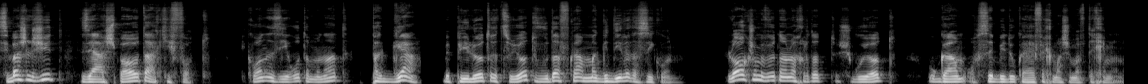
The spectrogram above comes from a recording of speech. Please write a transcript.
סיבה שלישית זה ההשפעות העקיפות. עקרון הזהירות המונעת פגע בפעילויות רצויות והוא דווקא מגדיל את הסיכון. לא רק שהוא מביא אותנו להחלטות שגויות, הוא גם עושה בדיוק ההפך ממה שמבטיחים לנו.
